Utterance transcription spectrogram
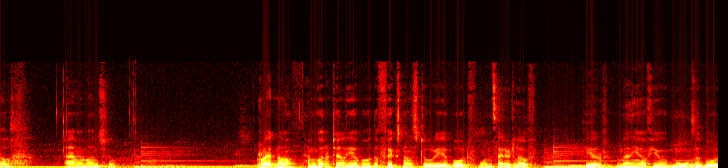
all, I am Himanshu. Right now, I'm gonna tell you about the fictional story about one-sided love. Here, many of you knows about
